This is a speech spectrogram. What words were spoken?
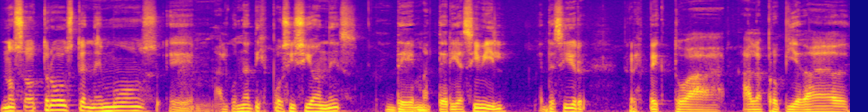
Nosotros tenemos eh, algunas disposiciones de materia civil, es decir, respecto a, a, la propiedad,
